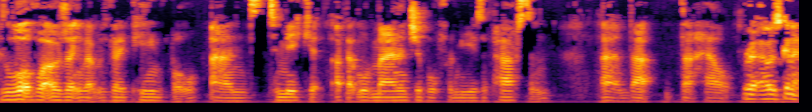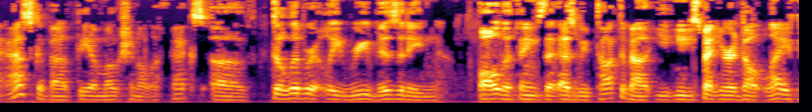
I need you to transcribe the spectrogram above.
Because a lot of what I was writing about was very painful, and to make it a bit more manageable for me as a person, um, that that helped. Right, I was going to ask about the emotional effects of deliberately revisiting all the things that, as we've talked about, you, you spent your adult life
